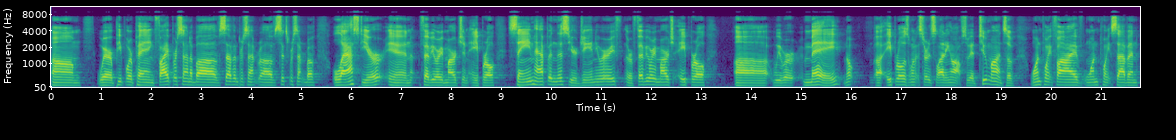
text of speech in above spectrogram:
um, where people are paying 5% above, 7% above, 6% above last year in February, March, and April. Same happened this year, January or February, March, April. Uh, we were May, nope, uh, April is when it started sliding off. So we had two months of 1.5, 1.7,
